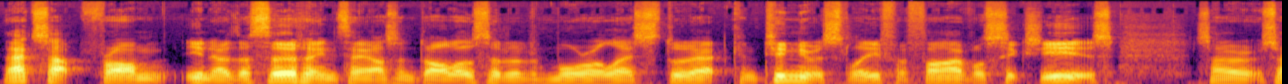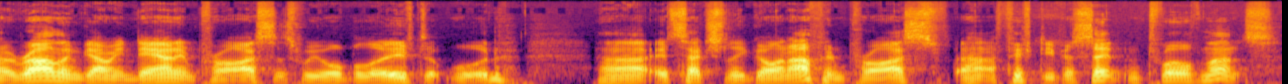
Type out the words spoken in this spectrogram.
That's up from you know the thirteen thousand dollars that it had more or less stood at continuously for five or six years. So, so rather than going down in price as we all believed it would, uh, it's actually gone up in price uh, 50% in 12 months.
